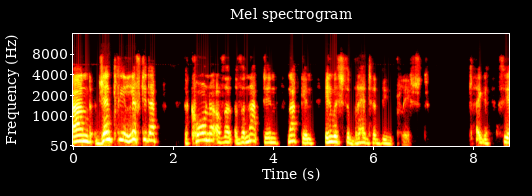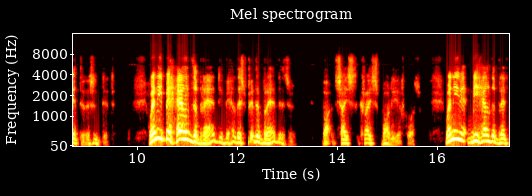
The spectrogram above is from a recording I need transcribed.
and gently lifted up the corner of the, of the napkin, napkin in which the bread had been placed. Like a theatre, isn't it? When he beheld the bread, he beheld this bit of bread, it's Christ's body, of course. When he beheld the bread,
